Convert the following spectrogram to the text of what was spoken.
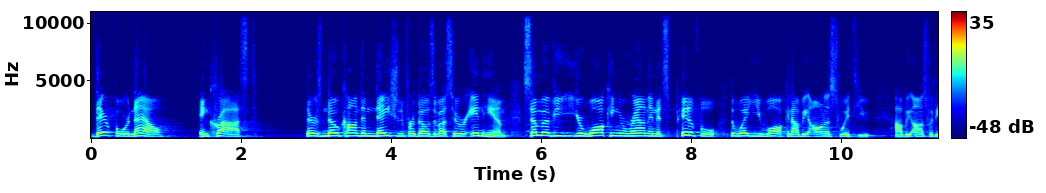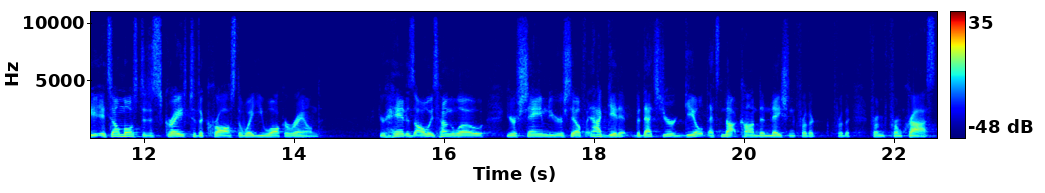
therefore now in Christ, there's no condemnation for those of us who are in Him. Some of you, you're walking around and it's pitiful the way you walk. And I'll be honest with you. I'll be honest with you. It's almost a disgrace to the cross the way you walk around. Your head is always hung low. You're ashamed of yourself. And I get it, but that's your guilt. That's not condemnation for the, for the, from, from Christ.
